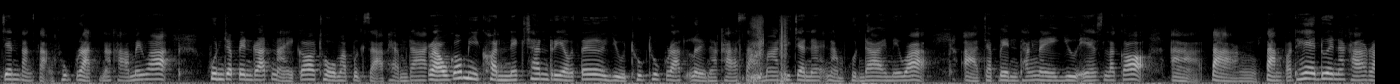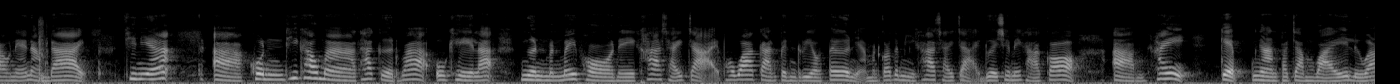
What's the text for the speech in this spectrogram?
เจนต์ต่างๆ ทุกรัฐนะคะ ไม่ว่าคุณจะเป็นรัฐไหนก็โทรมาปรึกษาแพมได้ เราก็มี connection realtor อร์อยู่ทุก ๆ รัฐเลยนะคะ สามารถที่จะแนะนำคุณได้ไม่ว่าอาจจะเป็นทั้งใน US แล้วก็ต่างต่างประเทศด้วยนะคะ เราแนะนำได้ ทีเนี้ยคนที่เข้ามาถ้าเกิดว่าโอเคละเงินมันไม่พอในค่าใช้จ่าย เพราะว่าการเป็นเรียลเตอร์เนี่ยมันก็จะมีค่าใช้จ่ายด้วยใช่ไหมคะ ก็ให้เก็บงานประจำไว้หรือว่า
